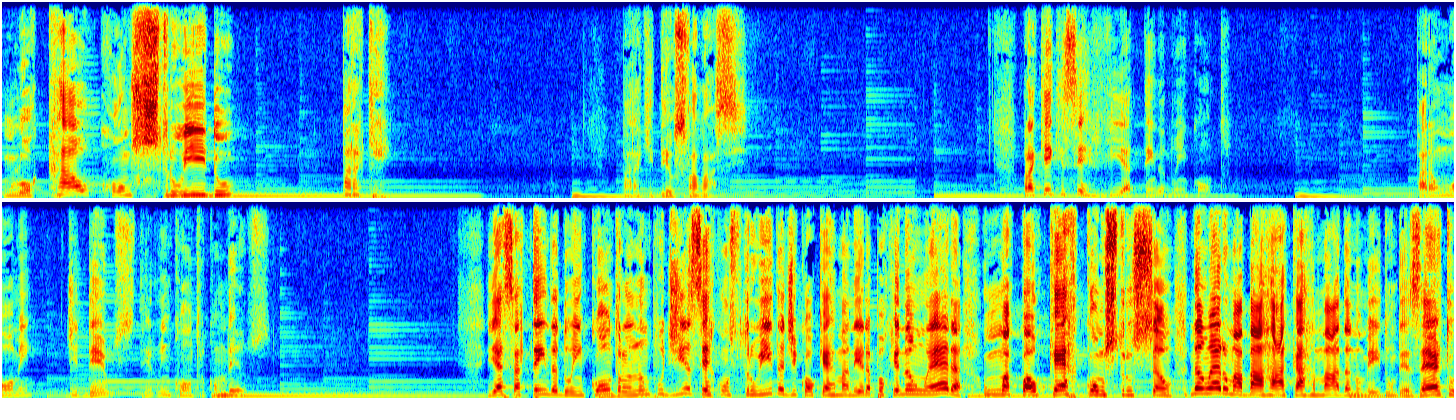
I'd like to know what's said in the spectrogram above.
Um local construído para quê? Para que Deus falasse. Para que que servia a tenda do encontro? Para um homem de Deus ter um encontro com Deus. E essa tenda do encontro, ela não podia ser construída de qualquer maneira, porque não era uma qualquer construção, não era uma barraca armada no meio de um deserto,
